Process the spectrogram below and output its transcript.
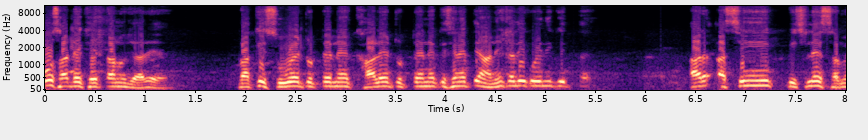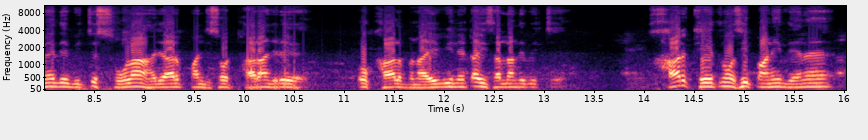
ਉਹ ਸਾਡੇ ਖੇਤਾਂ ਨੂੰ ਜਾ ਰਿਹਾ ਹੈ। ਬਾਕੀ ਸੂਏ ਟੁੱਟੇ ਨੇ, ਖਾਲੇ ਟੁੱਟੇ ਨੇ, ਕਿਸੇ ਨੇ ਧਿਆਨ ਹੀ ਕਦੀ ਕੋਈ ਨਹੀਂ ਕੀਤਾ। ਔਰ ਅਸੀਂ ਪਿਛਲੇ ਸਮੇਂ ਦੇ ਵਿੱਚ 16518 ਜਿਹੜੇ ਉਹ ਖਾਲ ਬਣਾਈ ਵੀ ਨੇ 2.5 ਸਾਲਾਂ ਦੇ ਵਿੱਚ। ਹਰ ਖੇਤ ਨੂੰ ਅਸੀਂ ਪਾਣੀ ਦੇਣਾ ਹੈ।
